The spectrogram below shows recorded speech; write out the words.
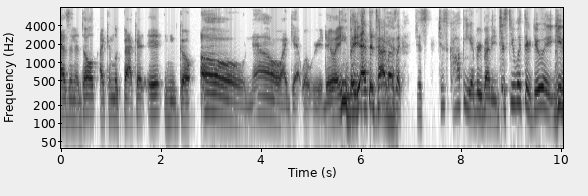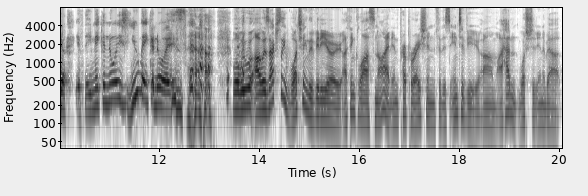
as an adult, I can look back at it and go, "Oh, now I get what we were doing." But at the time, yeah. I was like, "Just, just copy everybody. Just do what they're doing. You know, if they make a noise, you make a noise." well, we were. I was actually watching the video. I think last night in preparation for this interview. Um, I hadn't watched it in about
